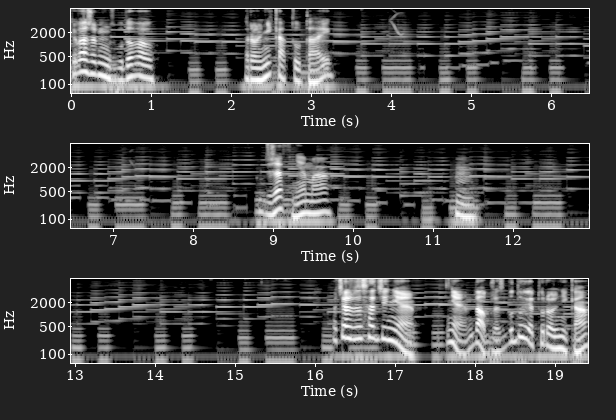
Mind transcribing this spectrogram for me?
Chyba, żebym zbudował rolnika tutaj. Drzew nie ma. Hmm. Chociaż w zasadzie nie. Nie, dobrze, zbuduję tu rolnika.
